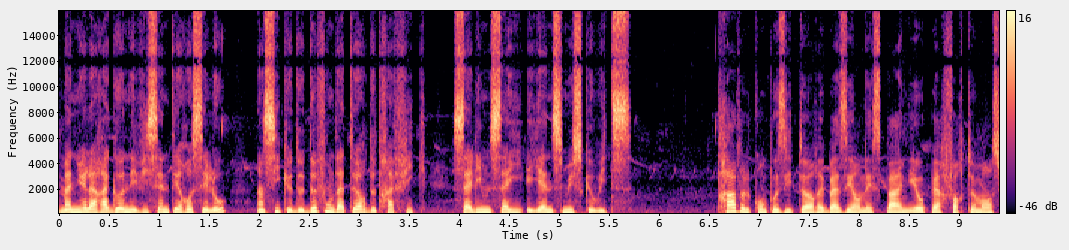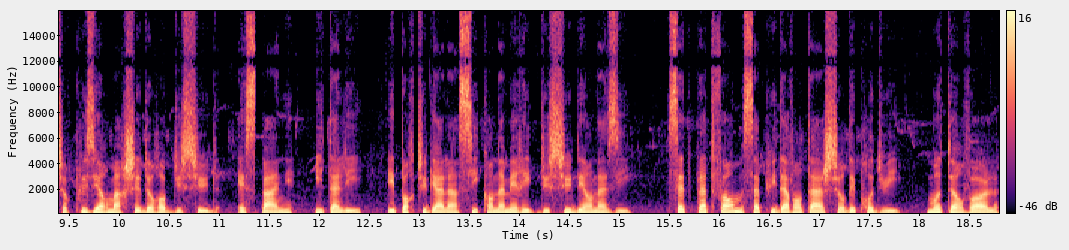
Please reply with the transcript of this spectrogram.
Manuel Aragon et Vicente Rossello, ainsi que de deux fondateurs de Trafic, Salim Saï et Jens Muskewitz. Travel Compositor est basé en Espagne et opère fortement sur plusieurs marchés d'Europe du Sud, Espagne, Italie et Portugal ainsi qu'en Amérique du Sud et en Asie. Cette plateforme s'appuie davantage sur des produits, moteur vol,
